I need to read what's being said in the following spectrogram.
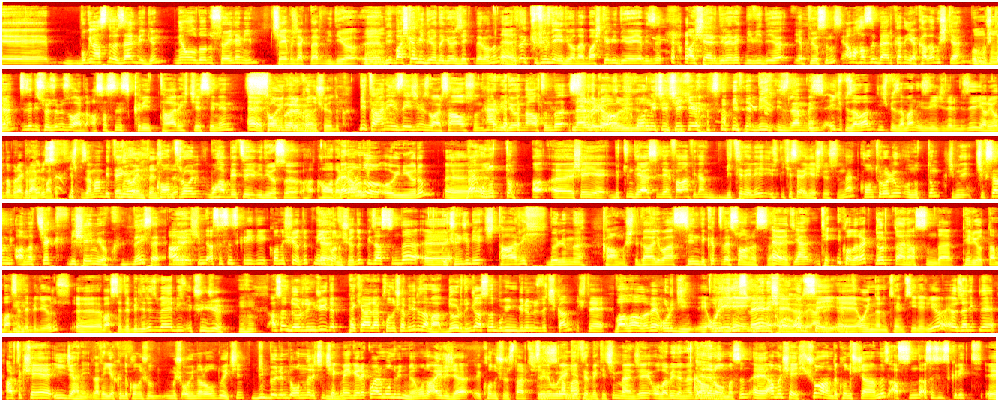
bugün aslında özel bir gün. Ne olduğunu söylemeyeyim. Şey yapacaklar video. e, bir başka videoda görecekler onu. Evet. Burada küfür de ediyorlar. Başka videoya bizi aşerdirerek bir video yapıyorsunuz. Ama hazır Berkan'ı yakalamışken, bulmuşken size bir sözümüz vardı. Assassin's Creed tarihçesinin Evet son oyunları bölümü. konuşuyorduk. Bir tane izleyicimiz var sağ olsun. Her videonun altında Nerede kaldı video? Onun için çekiyoruz bir izlenme. Biz hiçbir zaman hiçbir zaman izleyicilerimizi yarı yolda bırakmıyoruz. Bırakmadık. Hiçbir zaman bir tek o kontrol muhabbeti videosu ha- havada Ben kaldı. onu da oynuyorum. Ee, ben unuttum. A, şeyi bütün DLC'lerini falan filan bitireli iki sene geçti üstünden. Kontrolü unuttum. Şimdi çıksam anlatacak bir şeyim yok. Neyse. Abi e, şimdi Assassin's Creed'i konuşuyorduk. Neyi Evet. konuşuyorduk? Biz aslında e, üçüncü bir tarih bölümü kalmıştı. Galiba Syndicate ve sonrası. Evet yani teknik olarak dört tane aslında periyottan bahsedebiliyoruz. Ee, bahsedebiliriz ve biz üçüncü. Aslında dördüncüyü de pekala konuşabiliriz ama dördüncü aslında bugün günümüzde çıkan işte Valhalla ve Origin, e, Origins Yeni- ve yeni şeyler Odyssey yani, e, oyunlarını temsil ediyor. E, özellikle artık şeye iyice hani zaten yakında konuşulmuş oyunlar olduğu için bir bölümde onlar için çekmeye gerek var mı onu bilmiyorum. Onu ayrıca e, konuşuruz tartışırız. Seni buraya ama... getirmek için bence olabilir. Neden, Neden olmasın? olmasın? Ee, ama şey şu anda konuşacağımız aslında Assassin's Creed e,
